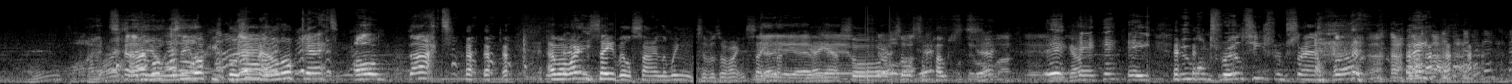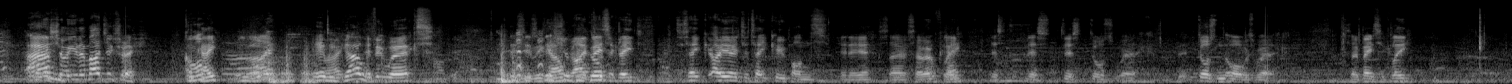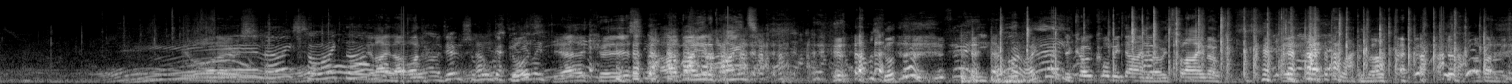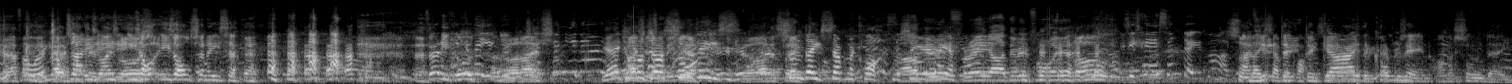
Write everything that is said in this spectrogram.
Ah, look, see, look, he's buzzing now, look. Get on that. Am I right in saying we'll sign the wings? Was I right in saying Yeah, that? yeah, yeah, yeah, yeah, I yeah, saw, we'll do I saw some Yeah, posts. we'll do all that, yeah. Hey, hey, hey, hey. Who wants royalties from Siam Park? hey. Can I show you the magic trick? Come on. Okay. Right. Here we go. If it works. This is this Right, basically, to take, I urge to take coupons in here. So, so hopefully Okay. this, this, this does work. It doesn't always work. So basically, Mm, nice, I like that. you like that one? I do, so we'll was get good. Yeah, Chris. I'll buy you the pint. That was good then. There you go. I like that. The coat call me Dynamo, it's Flymo. I've got to be careful. I like That's that. that. He's, he's, he's, he's alternator. Very good. Be a good you know. Yeah, do you want to do it Sundays? Yeah. Sunday, 7 o'clock. We'll see I'll you do it here. free, I'll do it for you. Oh. Oh. Is it here Sunday as well? Sunday, 7 the, o'clock. the we'll see you guy that comes in on a Sunday,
